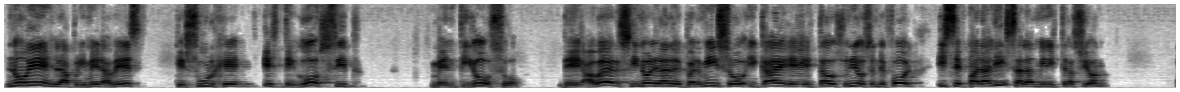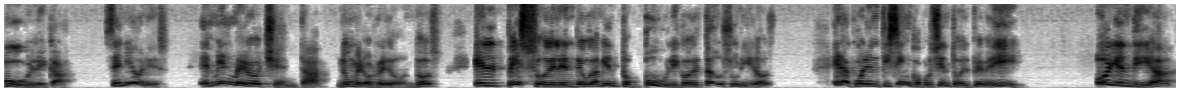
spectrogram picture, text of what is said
No es la primera vez que surge este gossip mentiroso de a ver si no le dan el permiso y cae eh, Estados Unidos en default y se paraliza la administración pública. Señores, en 1980, números redondos, el peso del endeudamiento público de Estados Unidos era 45% del PBI. Hoy en día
